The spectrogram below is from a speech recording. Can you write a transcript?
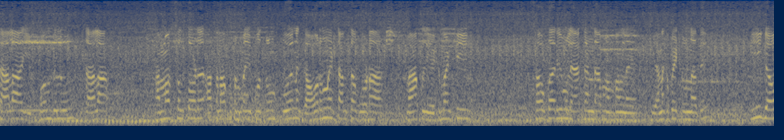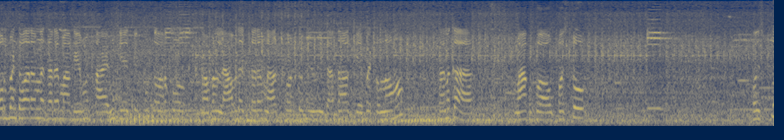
చాలా ఇబ్బందులు చాలా సమస్యలతో అతలాకుతం అయిపోతాం పోయిన గవర్నమెంట్ అంతా కూడా మాకు ఎటువంటి సౌకర్యం లేకుండా మమ్మల్ని వెనకబెట్టి ఉన్నది. ఈ గవర్నమెంట్ వారన్నా సరే మాకేమో సాయం చేసి కొంతవరకు మమ్మల్ని లేవదెత్తారని ఆశపడుతూ మేము ఈ ధర్నా చేపట్టి ఉన్నాము కనుక మాకు ఫస్ట్ ఫస్ట్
